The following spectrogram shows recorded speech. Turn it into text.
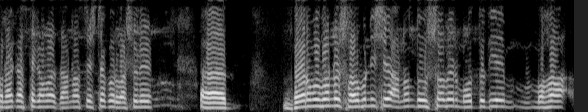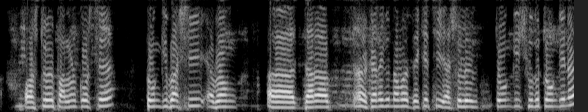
ওনার কাছ থেকে আমরা জানার চেষ্টা করব। আসলে ধর্মবর্ণ সর্বনিশে আনন্দ উৎসবের মধ্য দিয়ে মহা অষ্টমী পালন করছে টঙ্গিবাসী এবং যারা, এখানে কিন্তু আমরা দেখেছি, আসলে টঙ্গী শুধু টঙ্গি না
